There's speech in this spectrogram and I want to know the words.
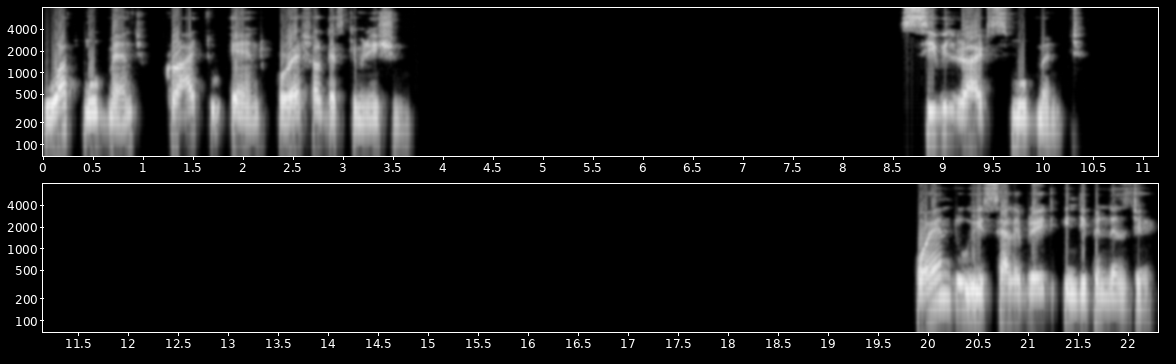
What movement tried to end racial discrimination? Civil rights movement. When do we celebrate Independence Day?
